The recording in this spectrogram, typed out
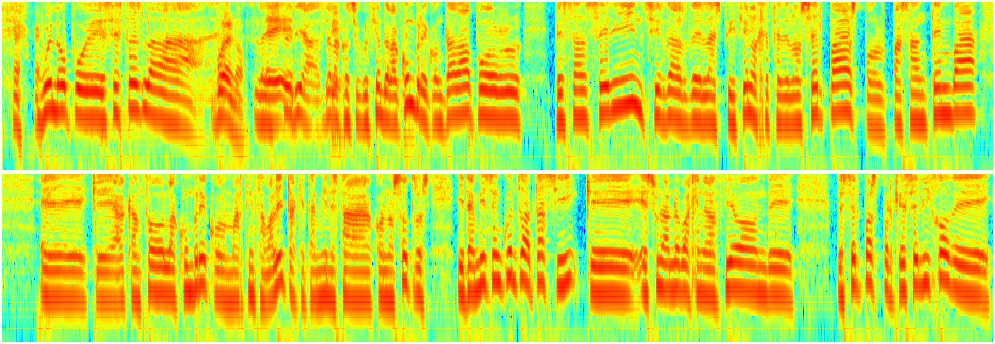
Bueno, pues esta es la, Bueno, la eh, historia de la consecución de la cumbre, contada por Pesan Serin, Sirdar de la expedición, el jefe de los Serpas, por Pasan Temba, eh, que alcanzó la cumbre con Martín Zabaleta, que también está con nosotros. Y también se encuentra Tassi, que es una nueva generación de, de Serpas, porque es el hijo de,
